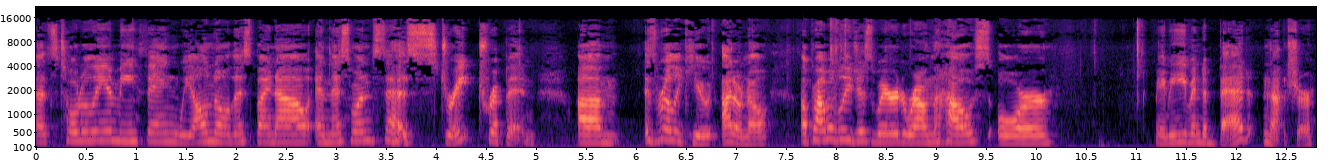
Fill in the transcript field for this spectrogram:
That's totally a me thing. We all know this by now. And this one says straight trippin'. Um, it's really cute. I don't know. I'll probably just wear it around the house or maybe even to bed. Not sure.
